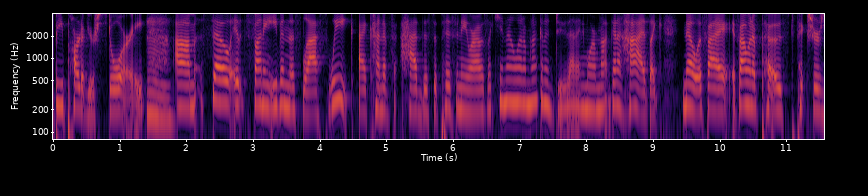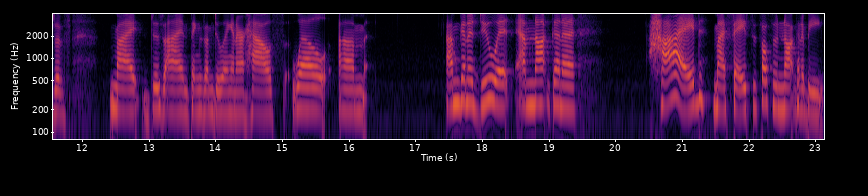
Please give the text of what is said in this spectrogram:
be part of your story. Mm. Um, so it's funny, even this last week, I kind of had this epiphany where I was like, you know what, I'm not going to do that anymore. I'm not going to hide. Like, no, if I if I want to post pictures of my design things I'm doing in our house, well, um, I'm going to do it. I'm not going to hide my face. It's also not going to be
